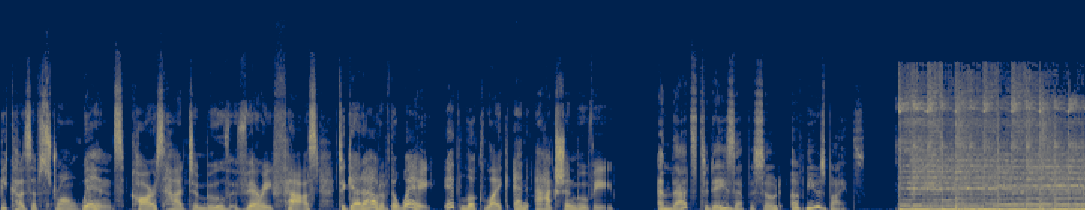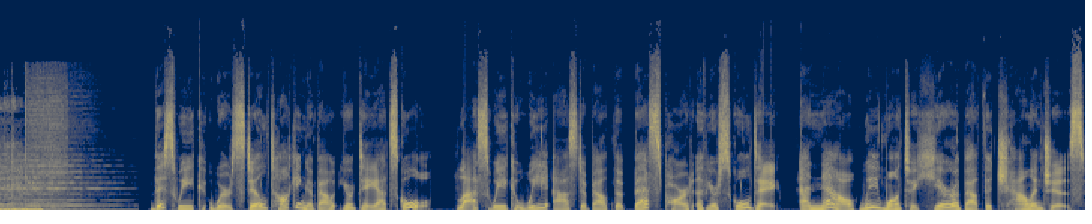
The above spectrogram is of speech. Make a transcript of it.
because of strong winds. Cars had to move very fast to get out of the way. It looked like an action movie. And that's today's episode of News Bites. This week, we're still talking about your day at school. Last week, we asked about the best part of your school day. And now we want to hear about the challenges.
